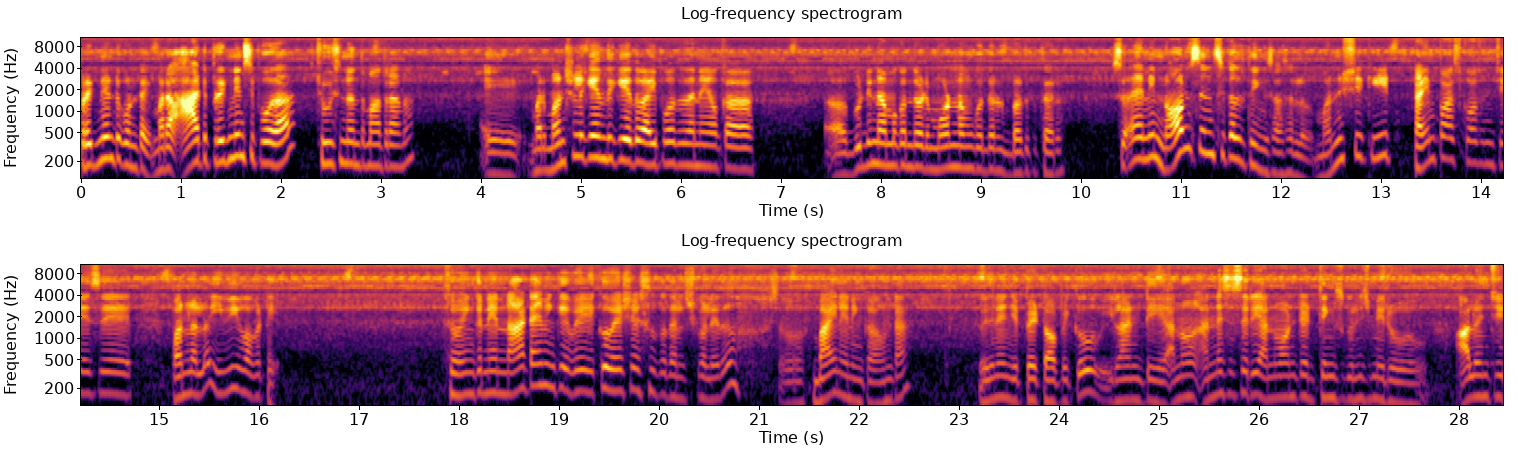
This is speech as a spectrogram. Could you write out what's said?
ప్రెగ్నెంట్గా ఉంటాయి. మరి వాటి ప్రెగ్నెన్సీ పోదా? చూసినంత మాత్రాన? ఈ మరి మనుషులకి ఎందుకు ఏదో అయిపోతుందనే ఒక గుడ్డి నమ్మకంతో మూఢనమ్మకంతో బ్రతుకుతారు. సో అని నాన్ సెన్సికల్ థింగ్స్ అసలు. మనిషికి టైం పాస్ కోసం చేసే పనులలో ఇవి ఒకటి. సో ఇంక నేను నా టైం ఇంకా వే- ఎక్కువ వేస్ట్ చేసుకోదలుచుకోలేదు సో బాయ్ నేను ఇంకా ఉంటా. ఇది నేను చెప్పే టాపిక్. ఇలాంటి అన్ అన్నెసెసరీ అన్వాంటెడ్ థింగ్స్ గురించి మీరు ఆలోచించి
